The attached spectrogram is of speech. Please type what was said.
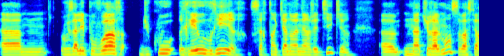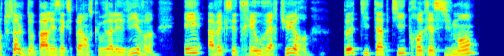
vous allez pouvoir du coup réouvrir certains canaux énergétiques. naturellement, ça va se faire tout seul de par les expériences que vous allez vivre. Et avec cette réouverture, petit à petit, progressivement,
